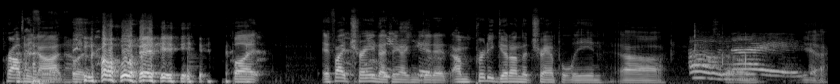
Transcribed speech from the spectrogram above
probably not, but no way. but if I trained, I think I can get it. I'm pretty good on the trampoline. Uh, Oh, So, nice. yeah,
